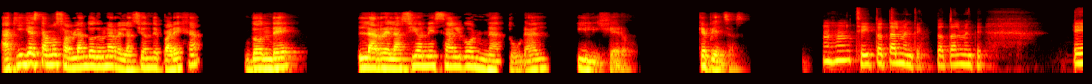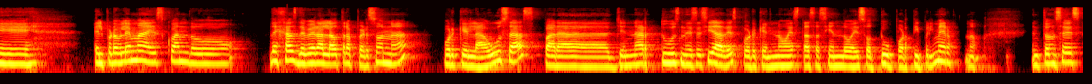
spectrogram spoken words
aquí ya estamos hablando de una relación de pareja donde la relación es algo natural y ligero. ¿Qué piensas? sí, totalmente, totalmente. Eh, el problema es cuando dejas de ver a la otra persona porque la usas para llenar tus necesidades porque no estás haciendo eso tú por ti primero, ¿no? Entonces,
